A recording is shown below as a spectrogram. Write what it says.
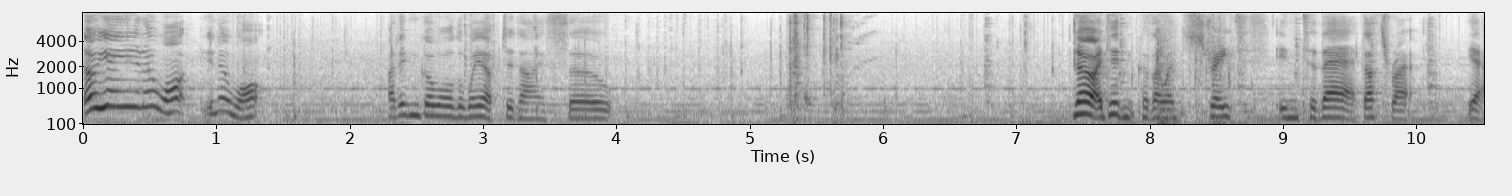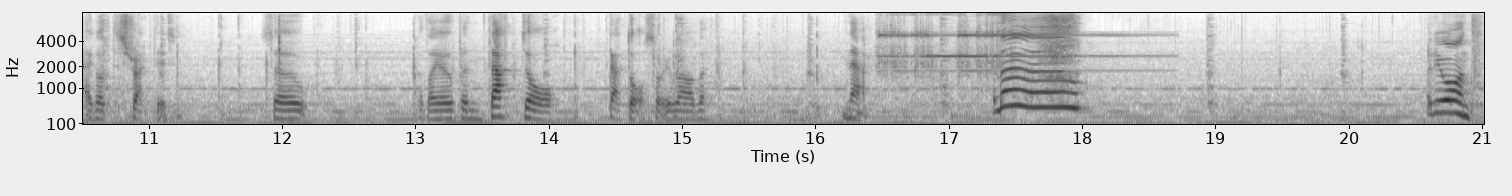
Oh yeah, you know what? You know what? I didn't go all the way up, did I? So... No, I didn't because I went straight into there. That's right. Yeah, I got distracted. So, because I opened that door. That door, sorry, rather. Now. Hello? What do you want?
